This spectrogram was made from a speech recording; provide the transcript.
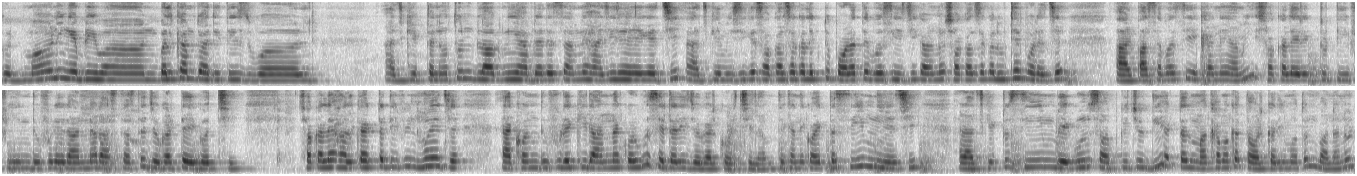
Good morning everyone welcome to Aditi's world আজকে একটা নতুন ব্লগ নিয়ে আপনাদের সামনে হাজির হয়ে গেছি। আজকে মিশিকে সকাল সকাল একটু পড়াতে বসিয়েছি, কারণ সকাল সকাল উঠে পড়েছে। আর পাশাপাশি এখানে আমি সকালের একটু টিফিন, দুপুরে রান্নার আস্তে আস্তে জোগাড়টা এগোচ্ছি। সকালে হালকা একটা টিফিন হয়েছে, এখন দুপুরে কি রান্না করব সেটারই জোগাড় করছিলাম। তো এখানে কয়েকটা সিম নিয়েছি, আর আজকে একটু সিম, বেগুন সব কিছু দিয়ে একটা মাখা মাখা তরকারি মতন বানানোর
